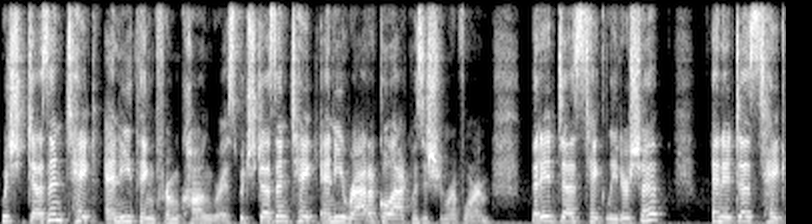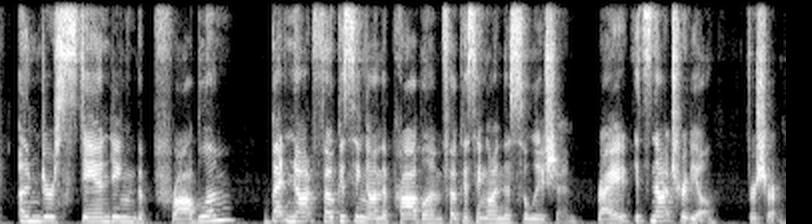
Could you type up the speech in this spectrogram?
which doesn't take anything from Congress, which doesn't take any radical acquisition reform, but it does take leadership. And it does take understanding the problem, but not focusing on the problem, focusing on the solution, right? It's not trivial, for sure.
